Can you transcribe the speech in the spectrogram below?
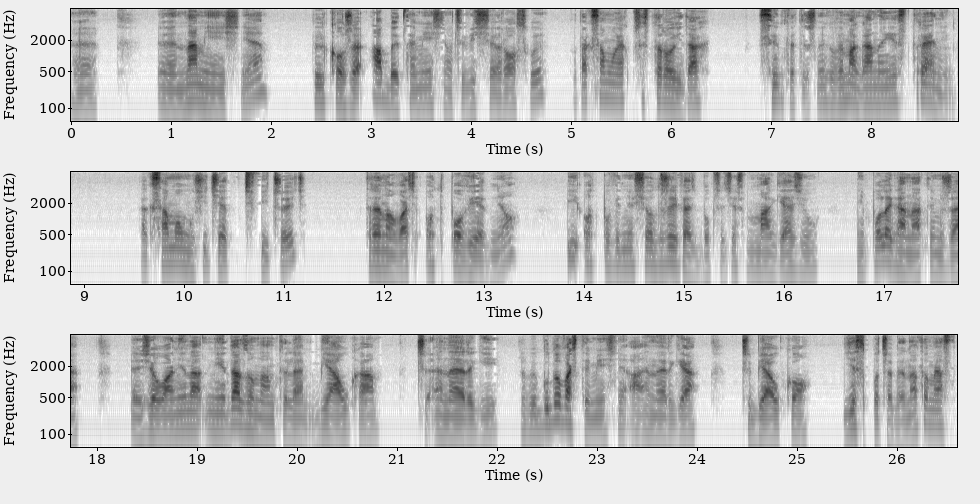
e, na mięśnie, tylko że aby te mięśnie oczywiście rosły, to tak samo jak przy steroidach syntetycznych wymagany jest trening. Tak samo musicie ćwiczyć, trenować odpowiednio i odpowiednio się odżywiać, bo przecież magia ziół nie polega na tym, że zioła nie, nie dadzą nam tyle białka czy energii, żeby budować te mięśnie, a energia czy białko jest potrzebne. Natomiast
